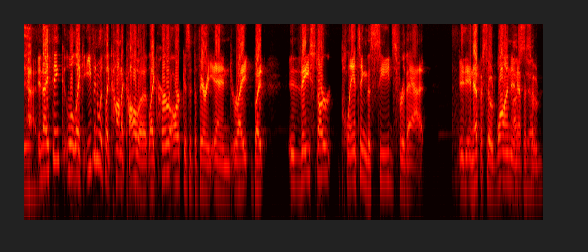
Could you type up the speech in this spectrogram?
Yeah, and I think well, like even with like Hanekawa, like her arc is at the very end, right? But they start planting the seeds for that in, in episode one and I've- episode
